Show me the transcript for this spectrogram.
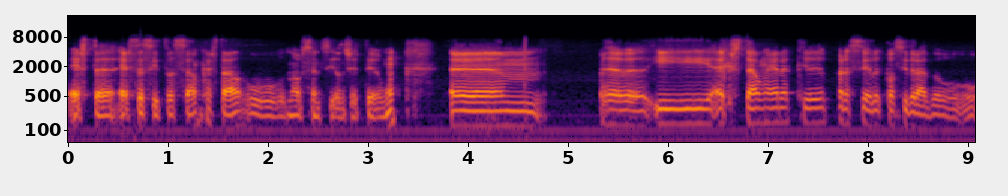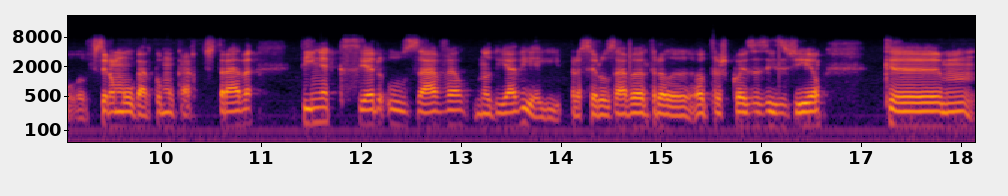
esta, esta situação. Cá está, o 911 GT1. Um, uh, e a questão era que para ser considerado, ser homologado como um carro de estrada, tinha que ser usável no dia a dia e para ser usável entre outras coisas exigiam que hum,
